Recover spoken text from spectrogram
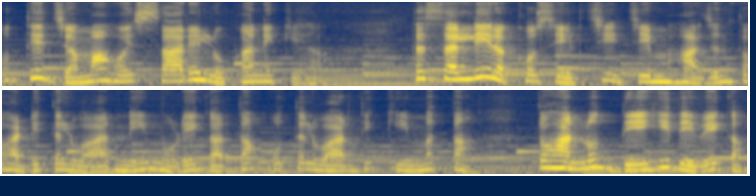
ਉੱਥੇ ਜਮਾ ਹੋਏ ਸਾਰੇ ਲੋਕਾਂ ਨੇ ਕਿਹਾ, ਤਸੱਲੀ ਰੱਖੋ ਸੇਠ ਜੀ, ਜੇ ਮਹਾਜਨ ਤੁਹਾਡੀ ਤਲਵਾਰ ਨਹੀਂ ਮੋੜੇਗਾ ਤਾਂ ਉਹ ਤਲਵਾਰ ਦੀ ਕੀਮਤ ਤਾਂ ਤੁਹਾਨੂੰ ਦੇ ਹੀ ਦੇਵੇਗਾ।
